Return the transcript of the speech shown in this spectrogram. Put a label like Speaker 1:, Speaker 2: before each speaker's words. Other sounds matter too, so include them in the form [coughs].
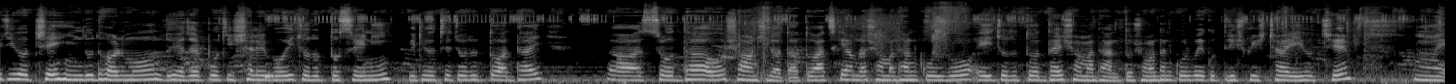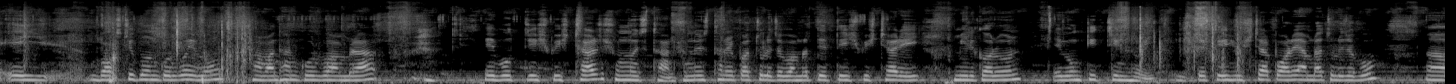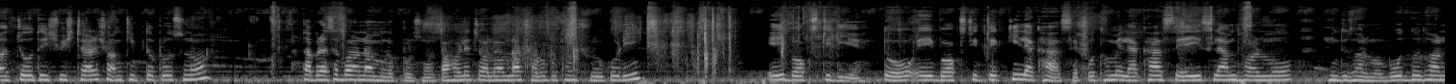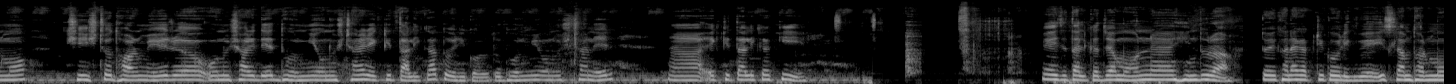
Speaker 1: এটি হচ্ছে হিন্দু ধর্ম, দুই হাজার পঁচিশ সালের বই, চতুর্থ শ্রেণি। এটি হচ্ছে চতুর্থ অধ্যায় শ্রদ্ধা ও সহনশীলতা। তো আজকে আমরা সমাধান করব এই চতুর্থ অধ্যায়ের সমাধান। তো সমাধান করব একত্রিশ পৃষ্ঠা, এই হচ্ছে এই বক্সটি পূরণ করব এবং সমাধান করব আমরা এই বত্রিশ পৃষ্ঠার শূন্যস্থান। শূন্যস্থানের পর চলে যাব আমরা তেত্রিশ পৃষ্ঠার এই মিলকরণ এবং টিক চিহ্নই তেত্রিশ পৃষ্ঠার পরে আমরা চলে যাব চৌত্রিশ পৃষ্ঠার সংক্ষিপ্ত প্রশ্ন। তারপরে আছে বর্ণনামূলক প্রশ্ন। তাহলে চলো আমরা সর্বপ্রথম শুরু করি এই বক্সটি দিয়ে। তো এই বক্সটিতে কি লেখা আছে? প্রথমে লেখা আছে ইসলাম ধর্ম, হিন্দু ধর্ম, বৌদ্ধ ধর্ম খ্রিস্ট ধর্মের অনুসারীদের ধর্মীয় অনুষ্ঠানের একটি তালিকা তৈরি করো। তো ধর্মীয় অনুষ্ঠানের একটি তালিকা কি? এই যে তালিকা, যেমন হিন্দুরা তো এখানে এক একটি করে লিখবে। ইসলাম ধর্ম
